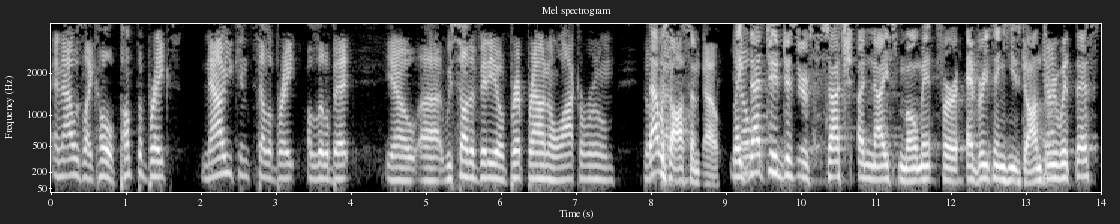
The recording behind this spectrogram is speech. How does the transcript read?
And I was like, oh, pump the brakes. Now you can celebrate a little bit. You know, uh, we saw the video of Brett Brown in the locker room. That was awesome though. Like know, that dude deserves such a nice moment for everything he's gone through yeah. with this.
